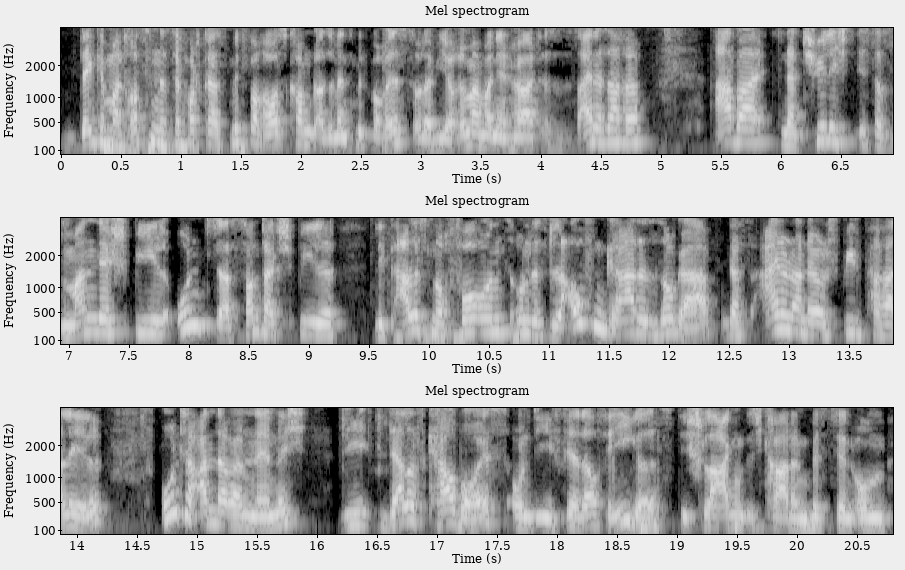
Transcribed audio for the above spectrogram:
denke mal trotzdem, dass der Podcast Mittwoch rauskommt. Also wenn es Mittwoch ist oder wie auch immer man den hört, ist es eine Sache. Aber natürlich ist das Monday-Spiel und das Sonntagsspiel liegt alles noch vor uns und es laufen gerade sogar das ein oder andere Spiel parallel. Unter anderem nämlich die Dallas Cowboys und die Philadelphia Eagles, die schlagen sich gerade ein bisschen um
